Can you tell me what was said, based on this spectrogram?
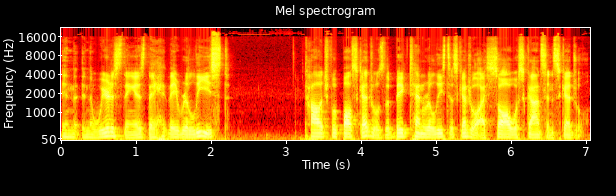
in the, in the weirdest thing is they they released college football schedules. The Big Ten released a schedule. I saw Wisconsin's schedule.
